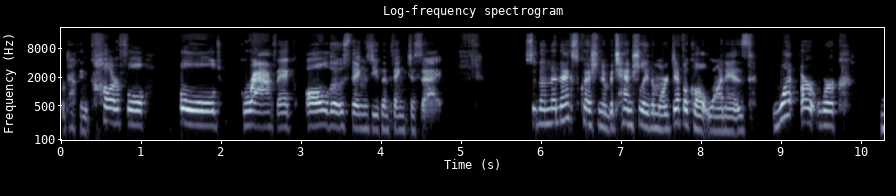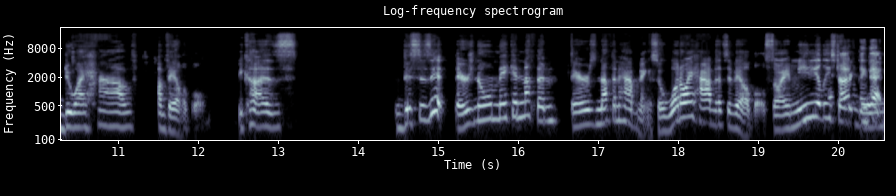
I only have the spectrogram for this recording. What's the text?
we're talking colorful, bold, graphic, all those things you can think to say. So then the next question, and potentially the more difficult one, is what artwork do I have available? Because this is it. There's no making nothing. There's nothing happening. So what do I have that's available? So I immediately started going. That,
